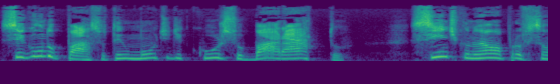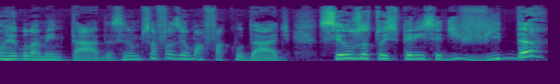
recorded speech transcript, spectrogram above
Segundo passo, tem um monte de curso barato Síndico não é uma profissão regulamentada. Você não precisa fazer uma faculdade. Você usa a tua experiência de vida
